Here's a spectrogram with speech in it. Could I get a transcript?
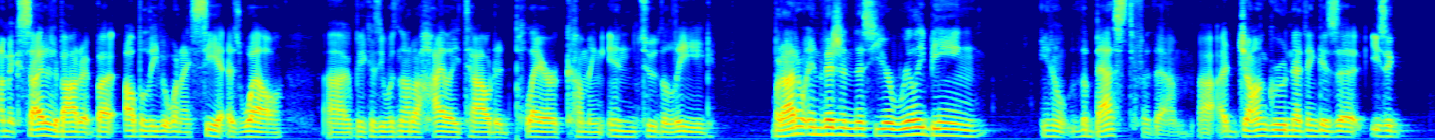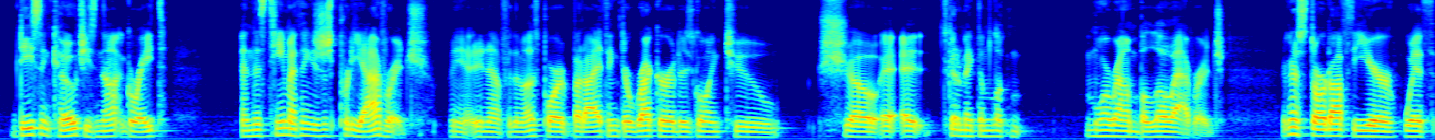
I'm excited about it, but I'll believe it when I see it as well, uh, because he was not a highly touted player coming into the league. But I don't envision this year really being, you know, the best for them. Uh, Jon Gruden, I think, is a he's a decent coach. He's not great, and this team, I think, is just pretty average. You know, for the most part. But I think the record is going to show it's going to make them look more around below average. They're going to start off the year with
